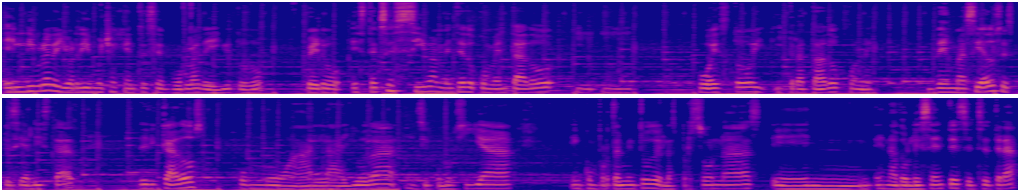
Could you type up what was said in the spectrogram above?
El libro de Jordi, mucha gente se burla de ello y todo, pero está excesivamente documentado y, y puesto y, y, tratado con demasiados especialistas dedicados como a la ayuda en psicología, en comportamiento de las personas, en, en adolescentes, etcétera,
